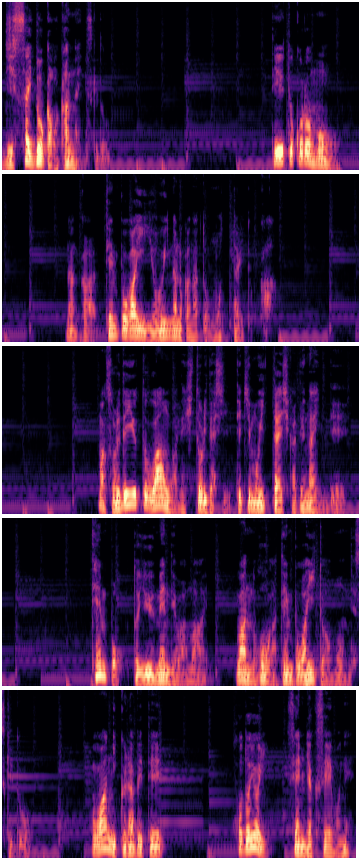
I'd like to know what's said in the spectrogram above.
実際どうかわかんないんですけど。っていうところも、なんか、テンポがいい要因なのかなと思ったりとか、まあそれで言うと1はね、一人だし、敵も1体しか出ないんで、テンポという面ではまあ、1の方がテンポはいいとは思うんですけど、1に比べて、程よい戦略性もね、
